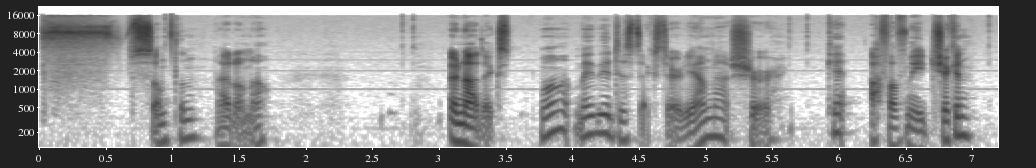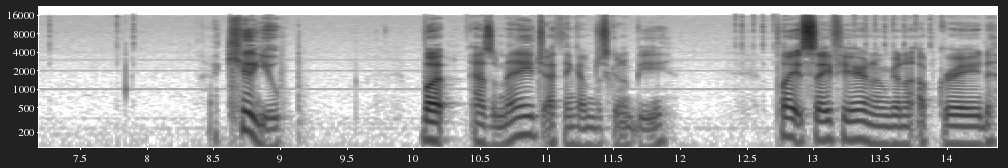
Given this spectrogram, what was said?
something. I don't know. Or not dex. Well, maybe it is dexterity. I'm not sure. Get off of me, chicken. I kill you. But as a mage, I think I'm just going to be play it safe here, and I'm going to upgrade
